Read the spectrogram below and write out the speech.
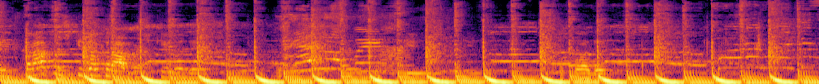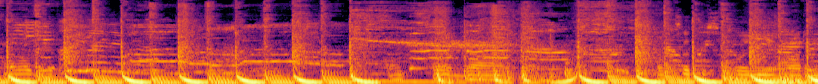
Від крапочки до крапочки одні гарно.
